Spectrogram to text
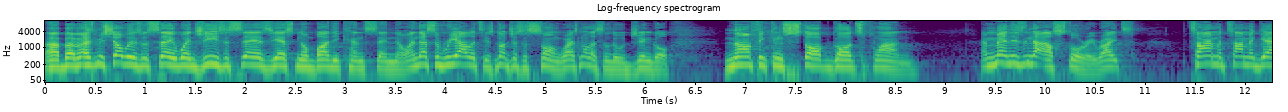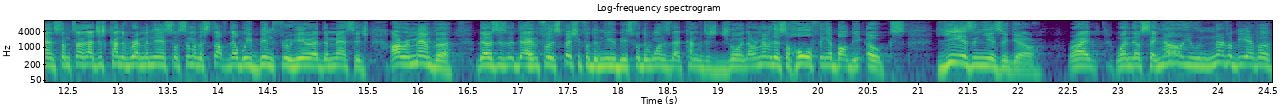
Uh, but as Michelle Williams would say, when Jesus says yes, nobody can say no. And that's the reality. It's not just a song, right? It's not just a little jingle. Nothing can stop God's plan. And man, isn't that our story, right? Time and time again, sometimes I just kind of reminisce on some of the stuff that we've been through here at the message. I remember there was, this, and for, especially for the newbies, for the ones that kind of just joined. I remember there's a whole thing about the Oaks years and years ago, right? When they'll say, "No, you will never be able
